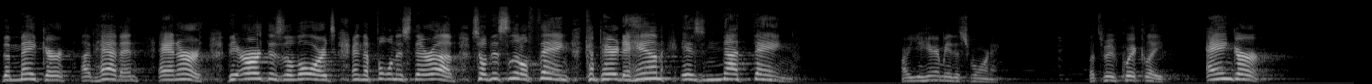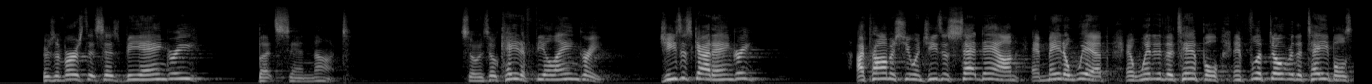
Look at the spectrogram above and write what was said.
the maker of heaven and earth. The earth is the Lord's and the fullness thereof. So this little thing compared to him is nothing. Are you hearing me this morning? Let's move quickly. Anger. There's a verse that says, Be angry, but sin not. So it's okay to feel angry. Jesus got angry. I promise you, when Jesus sat down and made a whip and went into the temple and flipped over the tables,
